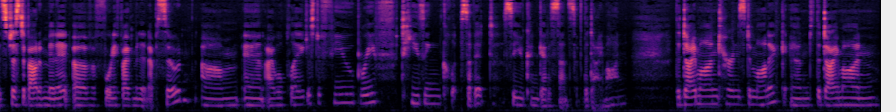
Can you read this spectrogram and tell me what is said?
it's just about a minute of a 45 minute episode, um, and I will play just a few brief teasing clips of it so you can get a sense of the daimon the daimon turns demonic, and the daimon,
